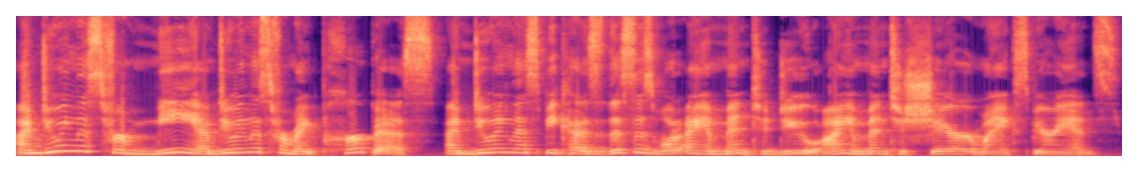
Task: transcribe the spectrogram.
I'm doing this for me. I'm doing this for my purpose. I'm doing this because this is what I am meant to do. I am meant to share my experience.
